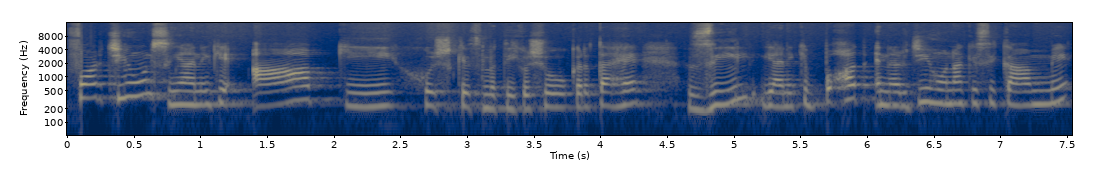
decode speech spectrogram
फॉर्च्यून्स यानी कि आपकी खुशकिस्मती को शो करता है। जील यानी कि बहुत एनर्जी होना किसी काम में।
